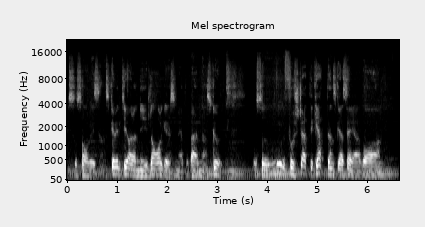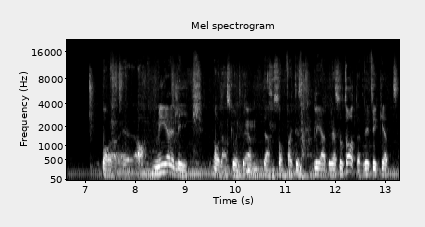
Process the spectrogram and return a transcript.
Så sa vi så här, ska vi inte göra en ny lager som heter Värmlands guld? Och så och första etiketten ska jag säga var, var eh, ja, mer lik Norrlands guld än den som faktiskt blev resultatet. Vi fick ett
